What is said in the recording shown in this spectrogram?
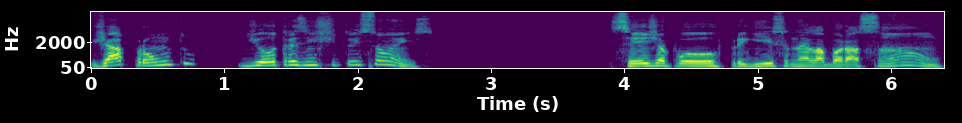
já pronto de outras instituições, seja por preguiça na elaboração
